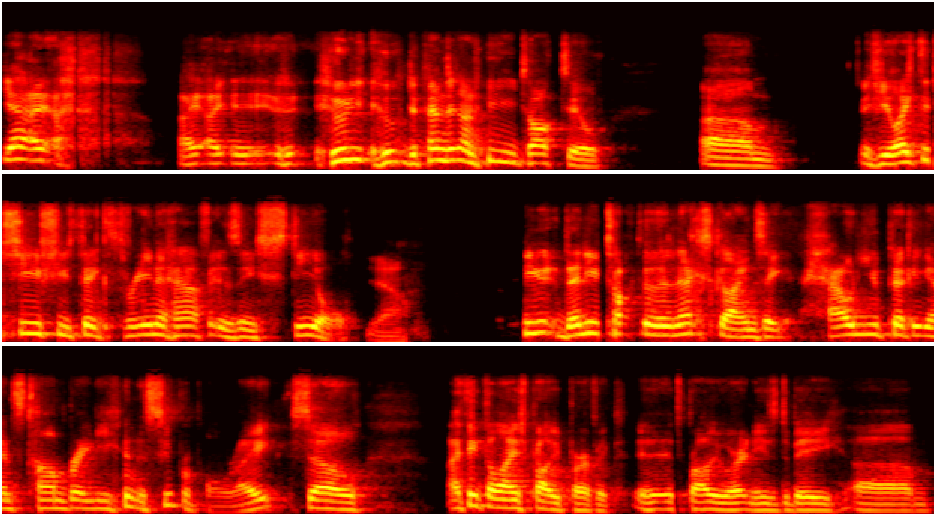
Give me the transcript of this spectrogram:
yeah, I, I, I who who depending on who you talk to, um, if you like the Chiefs, you think three and a half is a steal. Yeah. You, then you talk to the next guy and say, how do you pick against Tom Brady in the Super Bowl, right? So I think the line's probably perfect. It's probably where it needs to be. Um,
